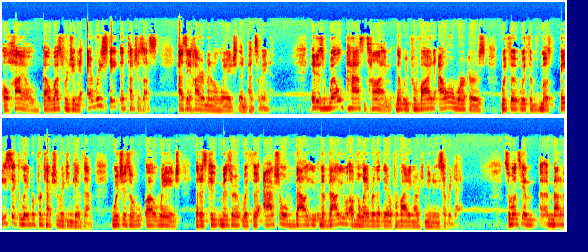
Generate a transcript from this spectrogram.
Ohio, uh, West Virginia, every state that touches us has a higher minimum wage than Pennsylvania. It is well past time that we provide our workers with the with the most basic labor protection we can give them, which is a, a wage that is commensurate with the actual value, the value of the labor that they are providing our communities every day. So once again, uh, Madam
